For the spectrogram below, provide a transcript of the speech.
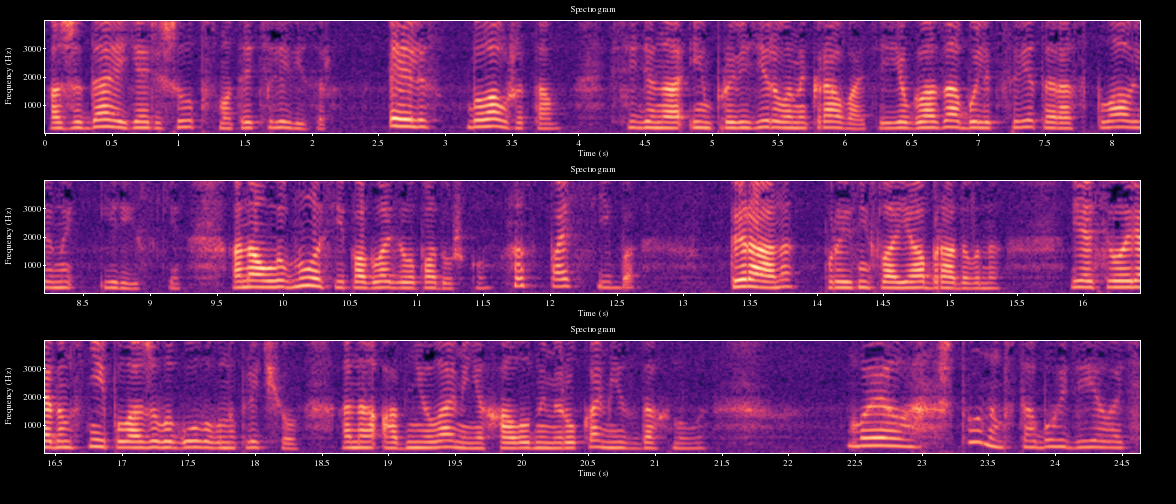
Ожидая, я решила посмотреть телевизор. Элис была уже там сидя на импровизированной кровати. Ее глаза были цвета расплавленной ириски. Она улыбнулась и погладила подушку. «Спасибо». «Ты рано», – произнесла я обрадованно. Я села рядом с ней и положила голову на плечо. Она обняла меня холодными руками и вздохнула. «Белл, что нам с тобой делать?»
